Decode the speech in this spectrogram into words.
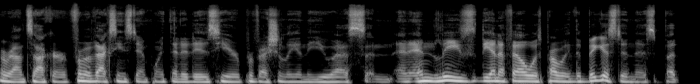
around soccer from a vaccine standpoint than it is here professionally in the US. And, and and leagues, the NFL was probably the biggest in this, but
